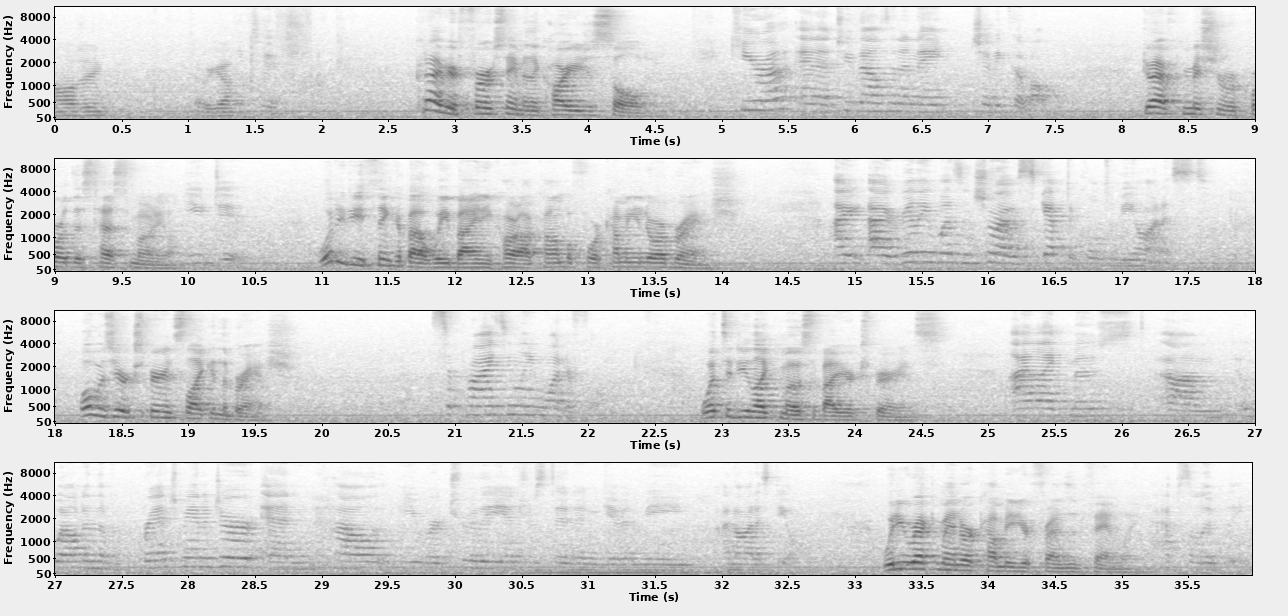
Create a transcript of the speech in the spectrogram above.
technology. There we go. Me too. Could I have your first name and the car you just sold? Kira and a 2008 Chevy Cobalt. Do I have permission to record this testimonial? You do. What did you think about WeBuyAnyCar.com before coming into our branch? I, I really wasn't sure. I was skeptical, to be honest. What was your experience like in the branch? Surprisingly wonderful. What did you like most about your experience? I like most um, Weldon, the branch manager, and how you truly interested in giving me an honest deal. Would you recommend our company to your friends and family? Absolutely.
